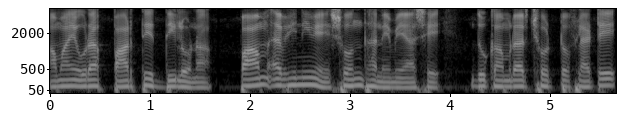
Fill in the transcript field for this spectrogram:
আমায় ওরা পারতে দিল না। পাম অ্যাভিনিউয়ে সন্ধ্যা নেমে আসে। দু কামরার ছোট্ট ফ্ল্যাটে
